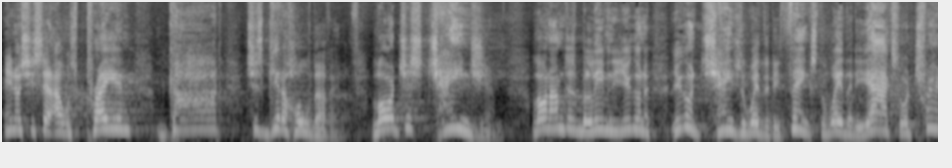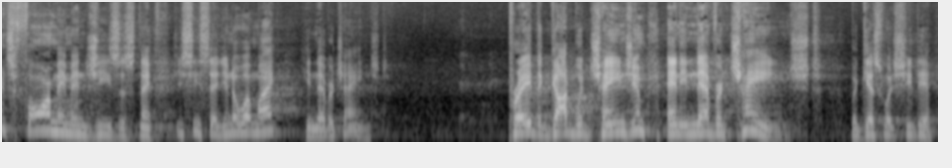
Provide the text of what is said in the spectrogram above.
And you know, she said, I was praying, God, just get a hold of him. Lord, just change him. Lord, I'm just believing that you're gonna, you're gonna change the way that he thinks, the way that he acts. Lord, transform him in Jesus' name. She said, You know what, Mike? He never changed. Prayed that God would change him, and he never changed. But guess what she did?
